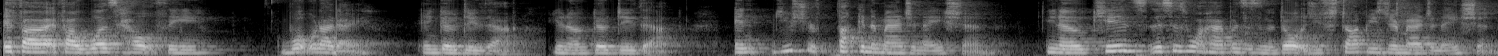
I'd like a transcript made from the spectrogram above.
if I if I was healthy, what would I do? And go do that. You know, go do that. And use your fucking imagination. You know, kids, this is what happens as an adult is you stop using your imagination.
